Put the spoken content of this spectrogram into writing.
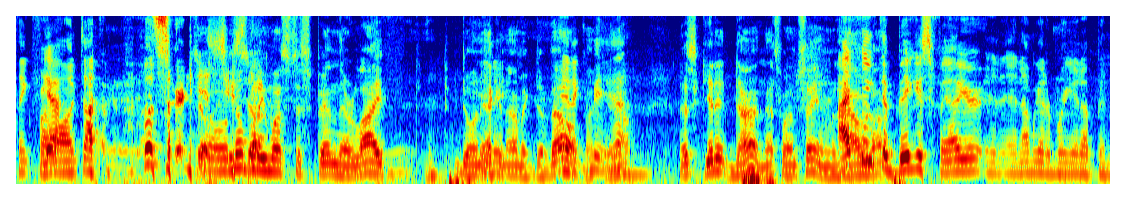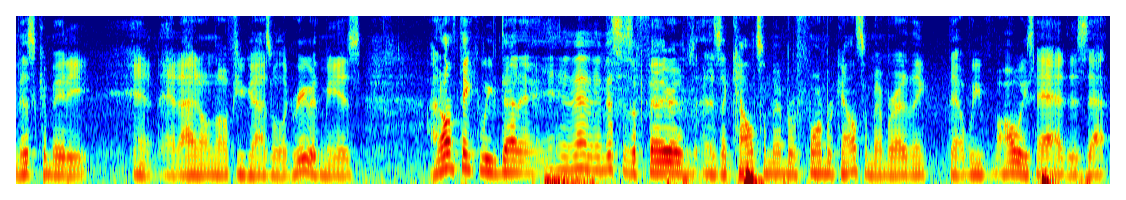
think for Yeah. a long time on certain So- Well, issues. nobody so- wants to spend their life doing In economic a development. committee, you yeah. know? Let's get it done. That's what I'm saying. And I think the biggest failure, and, and I'm going to bring it up in this committee, and, and I don't know if you guys will agree with me, is I don't think we've done it, and, and this is a failure as, as a council member, former council member, I think that we've always had, is that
